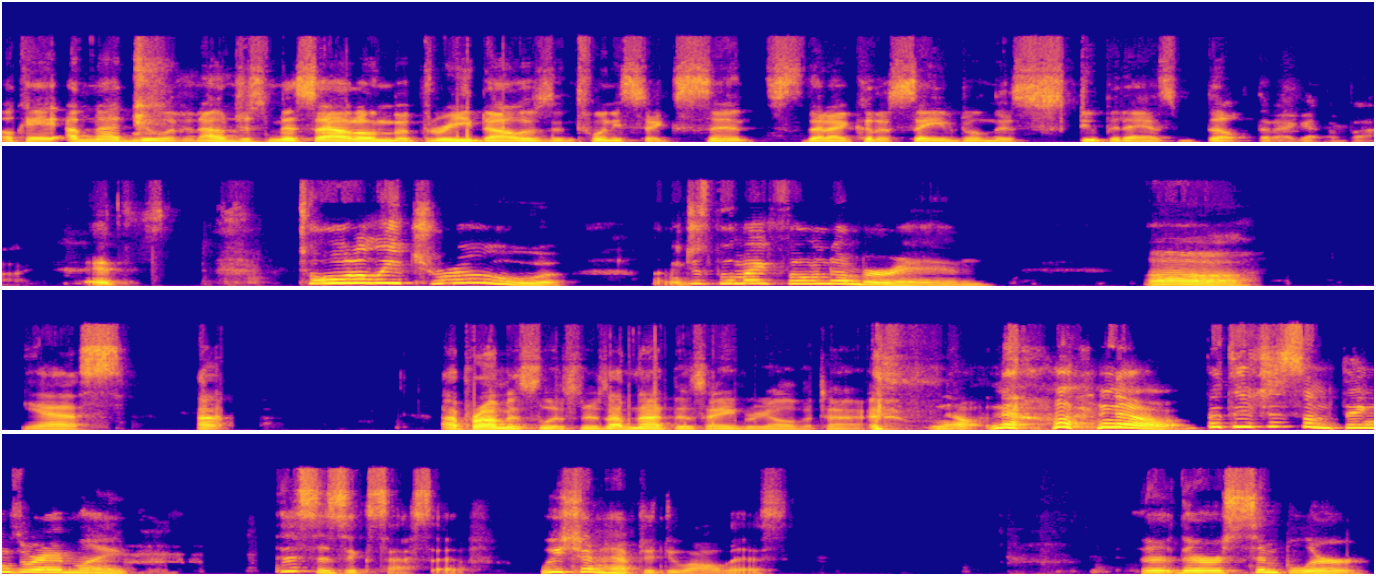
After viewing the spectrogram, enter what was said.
Okay, I'm not doing it. I'll just miss out on the three dollars and twenty six cents that I could have saved on this stupid ass belt that I gotta buy. It's totally true. Let me just put my phone number in. Oh, yes. I, I promise, listeners, I'm not this angry all the time. no, no, no. But there's just some things where I'm like, this is excessive. We shouldn't have to do all this. There, there are simpler,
